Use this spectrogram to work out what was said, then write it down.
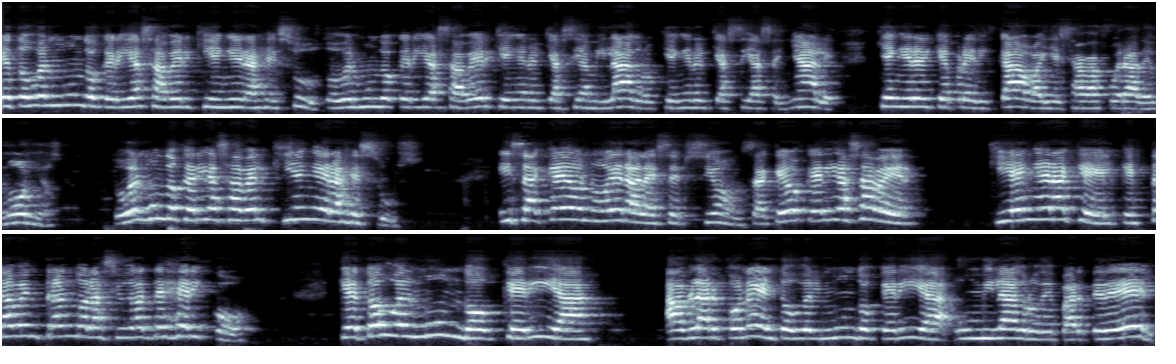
que todo el mundo quería saber quién era Jesús, todo el mundo quería saber quién era el que hacía milagros, quién era el que hacía señales, quién era el que predicaba y echaba fuera demonios. Todo el mundo quería saber quién era Jesús. Y Saqueo no era la excepción. Saqueo quería saber quién era aquel que estaba entrando a la ciudad de Jericó, que todo el mundo quería hablar con él, todo el mundo quería un milagro de parte de él.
